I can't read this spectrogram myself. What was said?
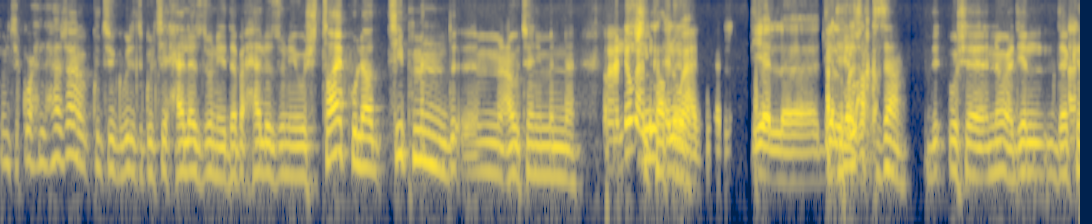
فهمتك. واحد الحاجة كنت قبيله قلتي حلزونيه دابا حلزونيه واش type ولا type من عاوتاني من نوع من الانواع ديال ديال ديال الأقزام. واش النوع ديال ذاك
